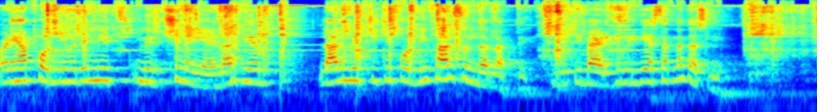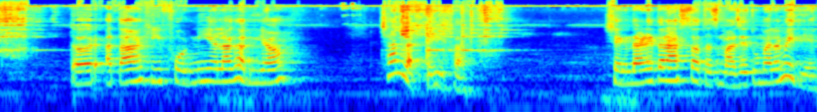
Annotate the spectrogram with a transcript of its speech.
पण ह्या फोडणीमध्ये मिर मिरची नाही आहे. ला ही लाल मिरचीची फोडणी फार सुंदर लागते. म्हणजे ती बॅडगी बिडगी असतात ना तसली. तर आता ही फोडणी याला घालूया. छान लागते ही फार. शेंगदाणे तर असतातच. माझे तुम्हाला माहिती आहे.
